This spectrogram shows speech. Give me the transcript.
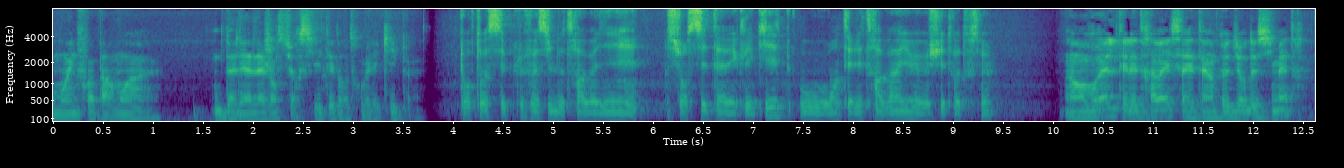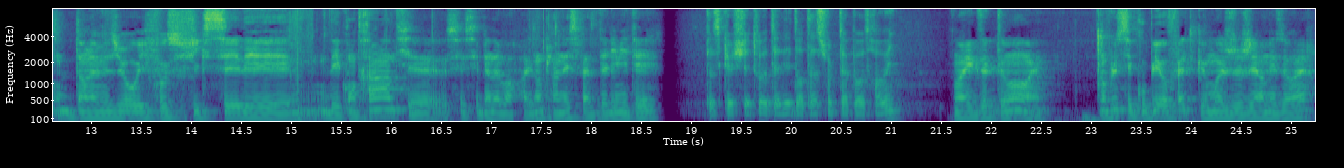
au moins une fois par mois euh, d'aller à l'agence sur site et de retrouver l'équipe. Pour toi, c'est plus facile de travailler sur site avec l'équipe ou en télétravail euh, chez toi tout seul? En vrai, le télétravail, ça a été un peu dur de s'y mettre, dans la mesure où il faut se fixer des, des contraintes. C'est bien d'avoir, par exemple, un espace délimité. Parce que chez toi, tu as des tentations que tu pas au travail? Ouais, exactement, ouais. En plus, c'est couplé au fait que moi, je gère mes horaires.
